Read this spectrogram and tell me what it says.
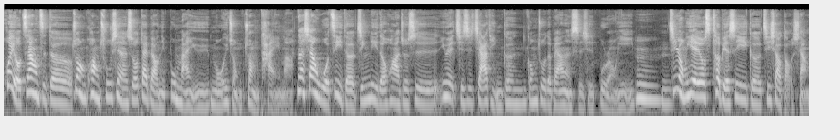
会有这样子的状况出现的时候，代表你不满于某一种状态嘛。那像我自己的经历的话，就是因为其实家庭跟工作的 balance 其实不容易。嗯，金融业又是特别是一个绩效导向，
